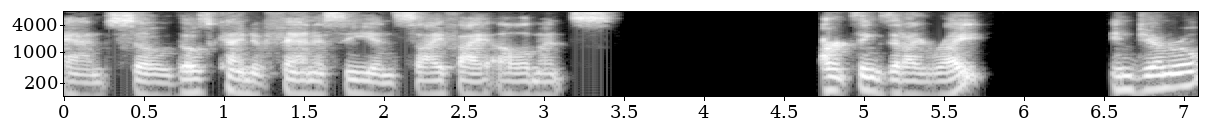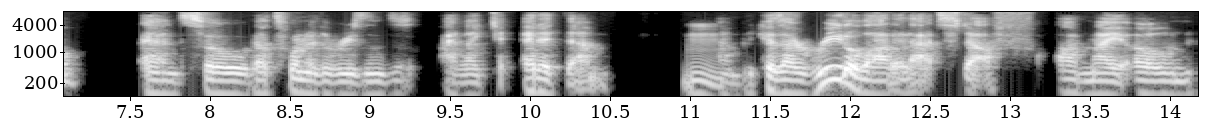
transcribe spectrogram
And so those kind of fantasy and sci fi elements aren't things that I write in general. And so that's one of the reasons I like to edit them mm. um, because I read a lot of that stuff on my own.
